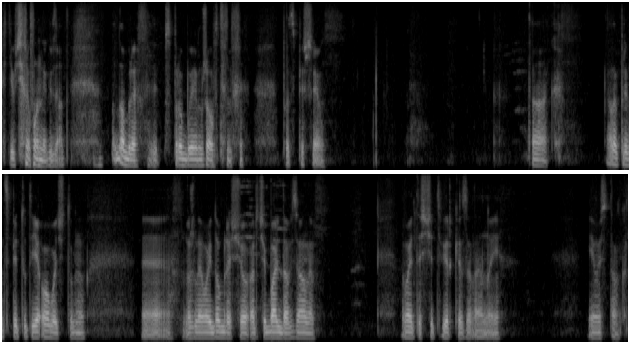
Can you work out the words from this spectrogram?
Хотів червоних взяти. Ну, добре, спробуємо жовтим. Поспішив. Так. Але, в принципі, тут є овоч, тому е, можливо і добре, що Арчибальда взяли. Давайте з четвірки зеленої. І ось так.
